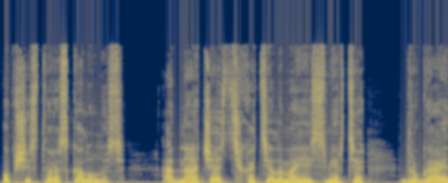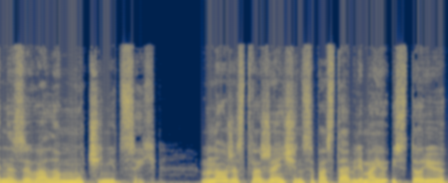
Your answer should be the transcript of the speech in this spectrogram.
Общество раскололось. Одна часть хотела моей смерти, другая называла мученицей — Множество женщин сопоставили мою историю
